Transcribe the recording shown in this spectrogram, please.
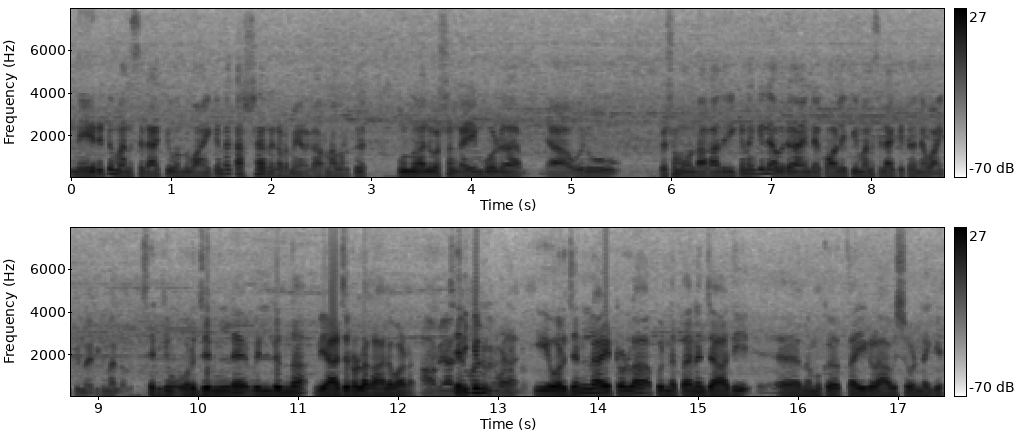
നേരിട്ട് മനസ്സിലാക്കി വന്ന് വാങ്ങിക്കേണ്ട കർഷകരുടെ കടമയാണ്. കാരണം അവർക്ക് മൂന്ന് നാല് വർഷം കഴിയുമ്പോൾ ഒരു വിഷമം ഉണ്ടാകാതിരിക്കണമെങ്കിൽ അവർ അതിന്റെ ക്വാളിറ്റി മനസ്സിലാക്കിയിട്ട് തന്നെ വാങ്ങിക്കുന്നതായിരിക്കും നല്ലത്. ശരിക്കും ഒറിജിനലിനെ വെല്ലുന്ന വ്യാജനുള്ള കാലമാണ്. ശരിക്കും ഈ ഒറിജിനലായിട്ടുള്ള പുന്നത്താനം ജാതി നമുക്ക് തൈകൾ ആവശ്യമുണ്ടെങ്കിൽ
